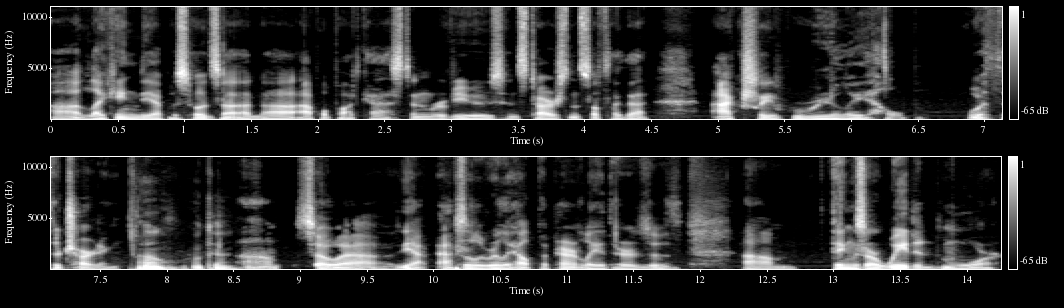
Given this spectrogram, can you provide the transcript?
uh, liking the episodes on uh, Apple Podcast and reviews and stars and stuff like that actually really help with the charting. Oh, okay. Um, so uh, yeah, absolutely really help. Apparently, there's um, things are weighted more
